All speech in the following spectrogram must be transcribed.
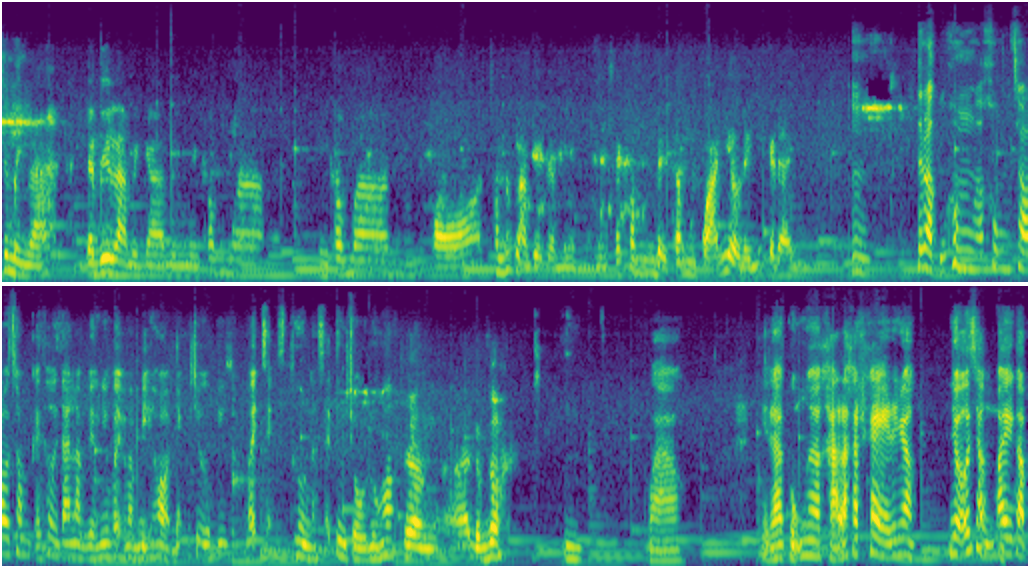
chứ mình là gần như là mình à, mình mình không à, mình không có trong lúc làm việc thì mình mình sẽ không để tâm quá nhiều đến những cái đấy ừ. tức là cũng không không cho trong cái thời gian làm việc như vậy mà bị hỏi những cái trường hợp như vậy sẽ thường là sẽ từ chối đúng không thường đúng rồi ừ. wow thế là cũng khá là khắt khe đấy nhở nhỡ chẳng may gặp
